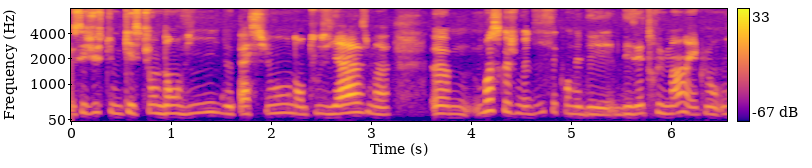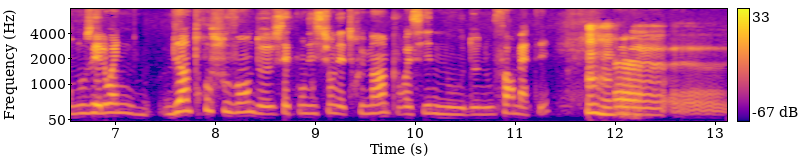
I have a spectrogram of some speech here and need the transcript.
C'est juste une question d'envie, de passion, d'enthousiasme. Euh, moi ce que je me dis c'est qu'on est des, des êtres humains et qu'on nous éloigne bien trop souvent de cette condition d'être humain pour essayer de nous, de nous formater. Mhm. Euh,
